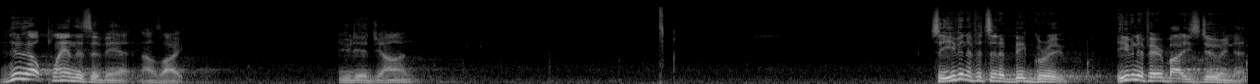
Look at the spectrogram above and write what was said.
And who helped plan this event? And I was like, You did, John. See, even if it's in a big group, even if everybody's doing it.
